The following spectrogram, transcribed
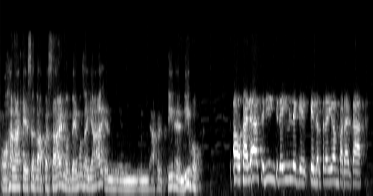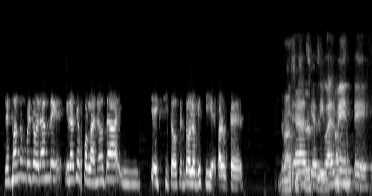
ojalá que eso va a pasar y nos vemos allá en, en Argentina en vivo. Ojalá, sería increíble que, que, lo traigan para acá. Les mando un beso grande, gracias por la nota y éxitos en todo lo que sigue para ustedes. Gracias. Gracias, igualmente.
